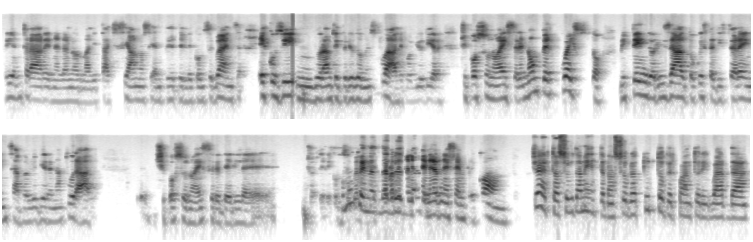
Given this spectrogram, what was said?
rientrare nella normalità, ci si hanno sempre delle conseguenze e così mh, durante il periodo mestruale, voglio dire, ci possono essere, non per questo, mettendo in risalto questa differenza, voglio dire, naturale, eh, ci possono essere delle, cioè delle conseguenze, Comunque, però bisogna tenerne sempre conto. Certo, assolutamente, ma soprattutto per quanto riguarda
